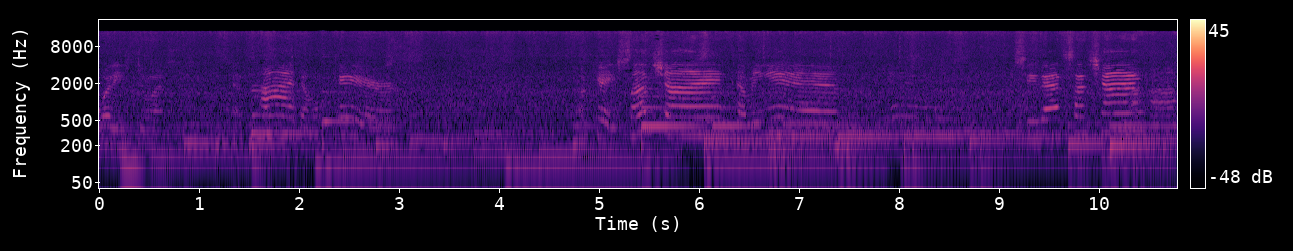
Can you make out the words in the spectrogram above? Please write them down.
what he's doing. And I don't care. Okay, sunshine coming in. See that sunshine? Uh-huh.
